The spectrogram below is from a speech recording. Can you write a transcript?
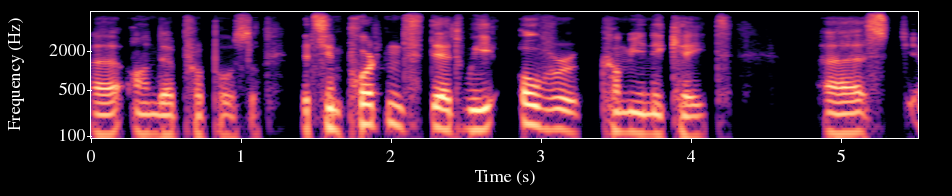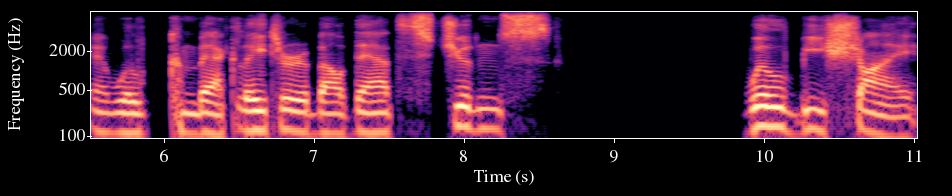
uh, on their proposal. It's important that we over communicate. Uh, we'll come back later about that. Students will be shy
